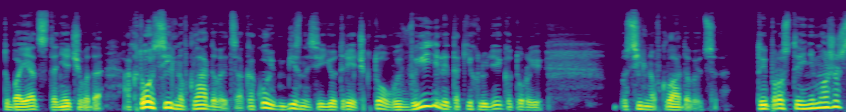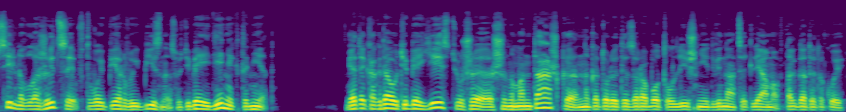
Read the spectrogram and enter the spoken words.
то бояться-то нечего, да. А кто сильно вкладывается? О какой бизнесе идет речь? Кто? Вы видели таких людей, которые сильно вкладываются? Ты просто и не можешь сильно вложиться в твой первый бизнес. У тебя и денег-то нет. Это когда у тебя есть уже шиномонтажка, на которой ты заработал лишние 12 лямов, тогда ты такой,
